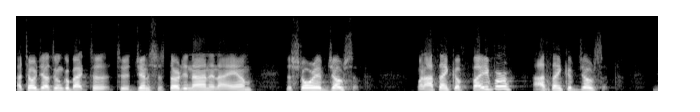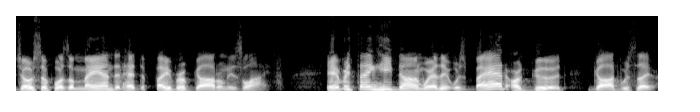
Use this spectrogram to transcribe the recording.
I told you I was going to go back to, to Genesis 39, and I am. The story of Joseph. When I think of favor, I think of Joseph. Joseph was a man that had the favor of God on his life. Everything he done, whether it was bad or good, God was there.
